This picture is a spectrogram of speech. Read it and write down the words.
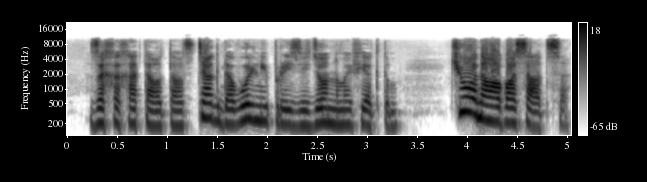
— захохотал толстяк, довольный произведенным эффектом. — Чего нам опасаться?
